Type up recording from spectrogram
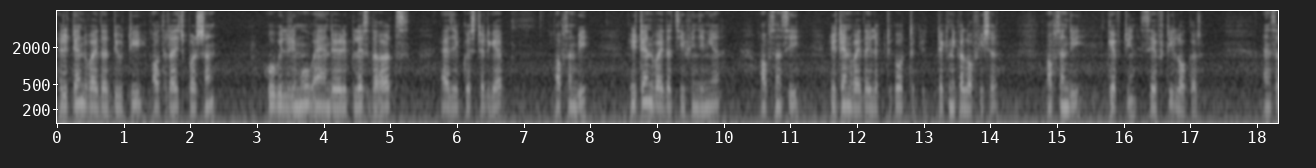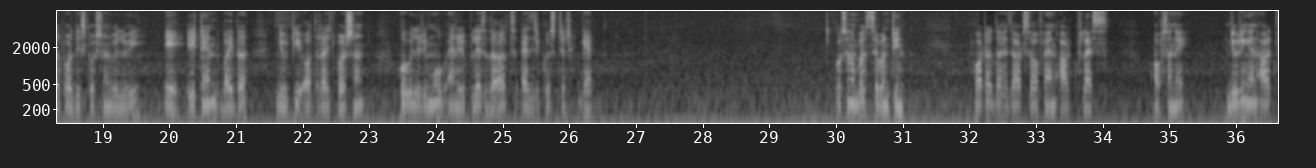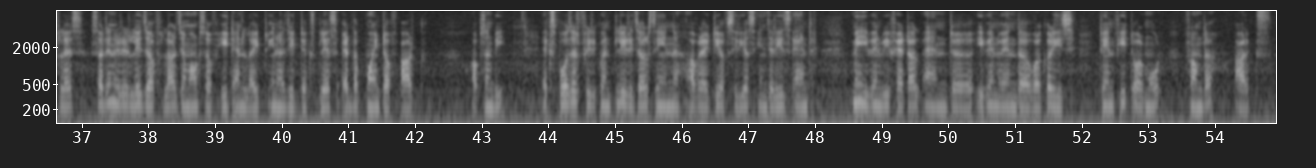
retained by the duty authorized person who will remove and replace the earths as requested gap. Option B retained by the chief engineer. Option C retained by the electrical technical officer. Option D kept in safety locker. Answer for this question will be A retained by the duty authorized person who will remove and replace the earth as requested gap. Question number 17 what are the hazards of an arc flash? Option A during an arc flash, sudden release of large amounts of heat and light energy takes place at the point of arc. Option B. Exposure frequently results in a variety of serious injuries and may even be fatal and uh, even when the worker is 10 feet or more from the arcs.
